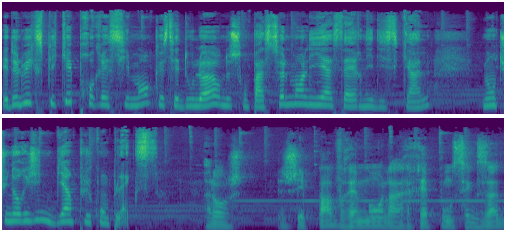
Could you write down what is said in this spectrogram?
et de lui expliquer progressivement que ses douleurs ne sont pas seulement liées à sa hernie discale, mais ont une origine bien plus complexe. Alors, j'ai pas vraiment la réponse exacte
